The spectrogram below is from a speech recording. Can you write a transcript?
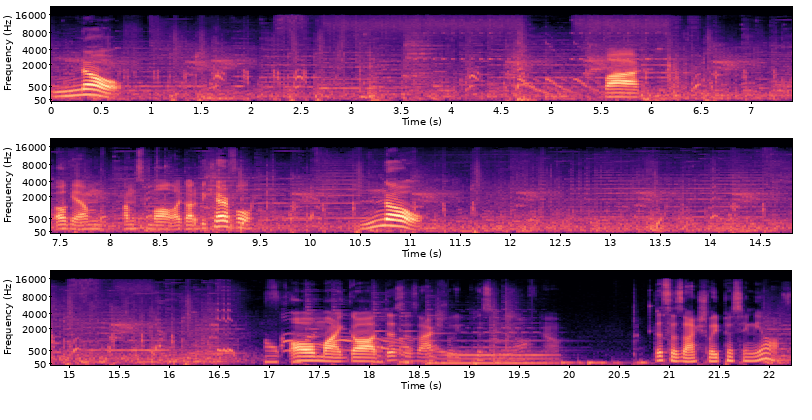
no. Fuck. Okay, I'm I'm small. I gotta be careful. No. Oh my god, this is actually pissing me off now. This is actually pissing me off.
